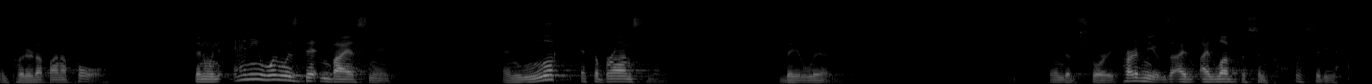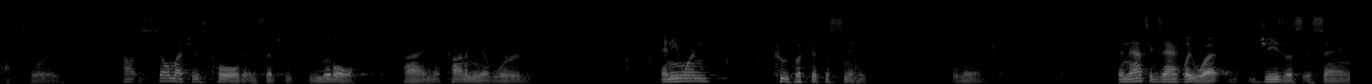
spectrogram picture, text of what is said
and put it up on a pole. Then, when anyone was bitten by a snake and looked at the bronze snake, they lived. End of story. Part of me, was, I, I love the simplicity of that story. How so much is told in such little time, the economy of words. Anyone who looked at the snake lived. And that's exactly what Jesus is saying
